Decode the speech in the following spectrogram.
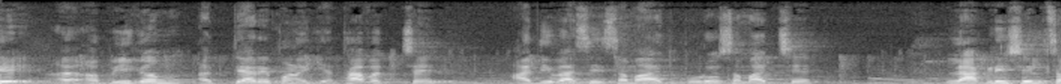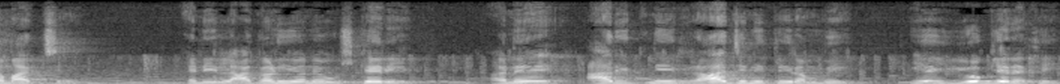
એ અભિગમ અત્યારે પણ યથાવત છે. આદિવાસી સમાજ બોડો સમાજ છે. લાગણીશીલ સમાજ છે. એની લાગણીઓને ઉશ્કેરી અને આ રીતની રાજનીતિ રમવી એ યોગ્ય નથી.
